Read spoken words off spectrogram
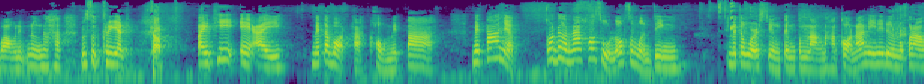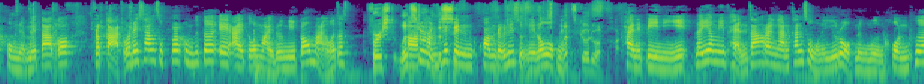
เบาๆนิดนึงนะคะ รู้สึกเครียดครับ ไปที่ AI MetaBot ค่ะ ของ Meta Meta เนี่ยก็เดินหน้าเข้าสู่โลกเสมือนจริง Metaverse อย่างเต็มกำลังนะคะ ก่อนหน้านี้ในเดือนมกราคมเนี่ย Meta ก็ประกาศว่าได้สร้างซูเปอร์คอมพิวเตอร์ AI ตัวใหม่ โดยมีเป้าหมายว่าจะ First, let's start ทำให้เป็นความเร็วที่สุดในโลกเนี่ยภายในปีนี้ และยังมีแผนจ้างแรงงานขั้นสูงในยุโรปหนึ่งหมื่นคน เพื่อ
